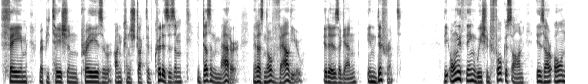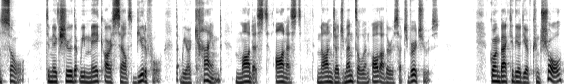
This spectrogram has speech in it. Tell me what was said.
Fame, reputation, praise, or unconstructive criticism, it doesn't matter. It has no value. It is, again, indifferent. The only thing we should focus on is our own soul, to make sure that we make ourselves beautiful, that we are kind, modest, honest, non judgmental, and all other such virtues. Going back to the idea of control,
